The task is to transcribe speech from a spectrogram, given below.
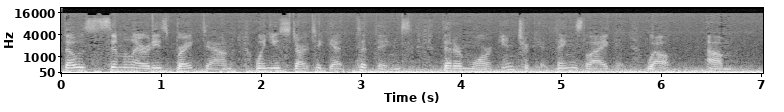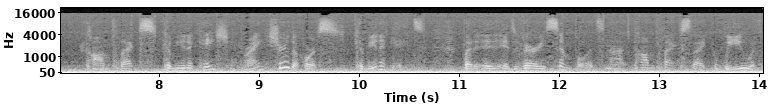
those similarities break down when you start to get to things that are more intricate. Things like, well, um, complex communication, right? Sure, the horse communicates, but it, it's very simple. It's not complex like we with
